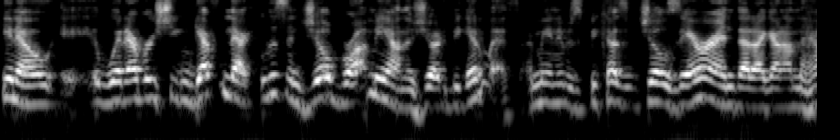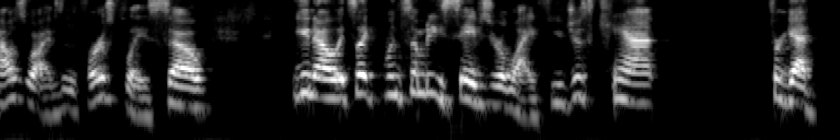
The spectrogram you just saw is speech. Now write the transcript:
you know eh, whatever she can get from that. Listen, Jill brought me on the show to begin with. I mean, it was because of Jill Zarin that I got on the Housewives in the first place. So, you know, it's like when somebody saves your life, you just can't forget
